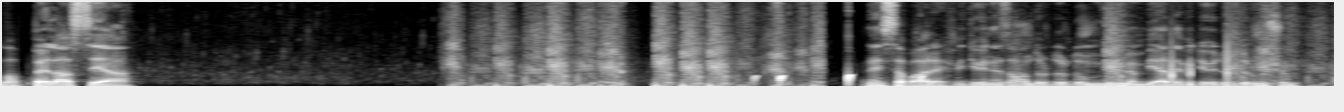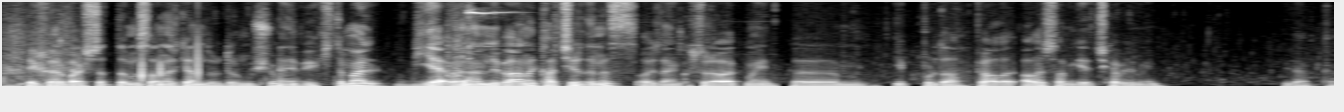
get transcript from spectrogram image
Allah belası ya. Neyse bari videoyu ne zaman durdurduğumu bilmiyorum. Bir yerde videoyu durdurmuşum. Tekrar başlattığımı sanırken durdurmuşum. Hani büyük ihtimal bir önemli bir anı kaçırdınız. O yüzden kusura bakmayın. Ee, ip burada. İpi al- alırsam geri çıkabilir miyim? Bir dakika.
